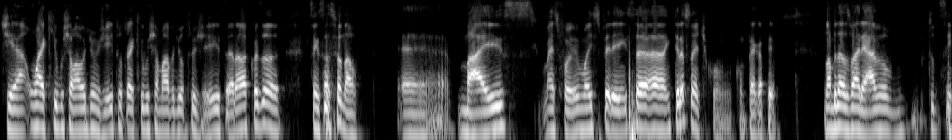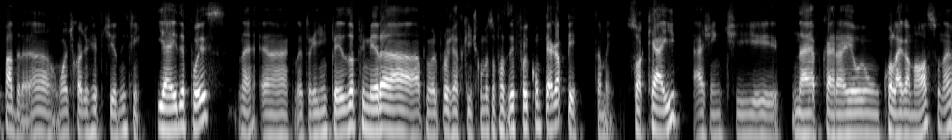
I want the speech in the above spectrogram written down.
Tinha um arquivo chamava de um jeito, outro arquivo chamava de outro jeito, era uma coisa sensacional. É, mas, mas foi uma experiência interessante com, com PHP nome das variáveis, tudo sem padrão, um monte de código repetido, enfim. E aí depois, né, quando eu troquei de empresa, a primeira, o primeiro projeto que a gente começou a fazer foi com PHP também. Só que aí, a gente, na época era eu e um colega nosso, né,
